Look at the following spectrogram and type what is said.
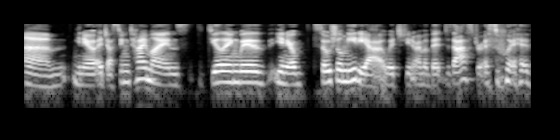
um, you know, adjusting timelines, dealing with, you know, social media, which, you know, I'm a bit disastrous with.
